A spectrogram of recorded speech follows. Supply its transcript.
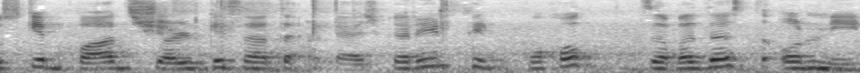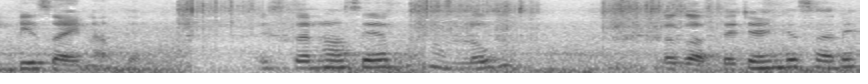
उसके बाद शर्ट के साथ अटैच करें, फिर बहुत ज़बरदस्त और नीट डिज़ाइन आते हैं। इस तरह से अब हम लोग लगाते जाएँगे सारे।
